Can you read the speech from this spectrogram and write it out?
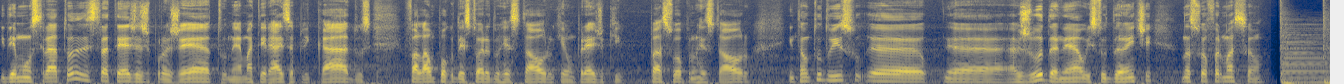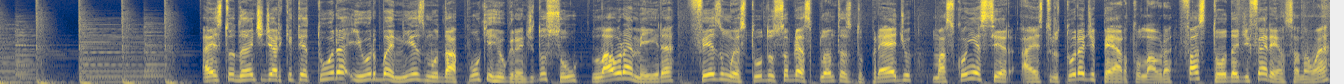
e demonstrar todas as estratégias de projeto, né, materiais aplicados, falar um pouco da história do restauro, que é um prédio que passou por um restauro. Então, tudo isso é, é, ajuda né, o estudante na sua formação. A estudante de arquitetura e urbanismo da PUC Rio Grande do Sul, Laura Meira, fez um estudo sobre as plantas do prédio, mas conhecer a estrutura de perto, Laura, faz toda a diferença, não é?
